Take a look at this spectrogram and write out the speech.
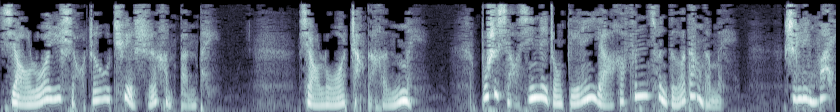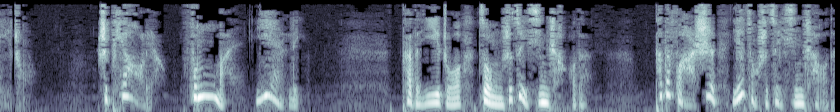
小罗与小周确实很般配。小罗长得很美，不是小新那种典雅和分寸得当的美，是另外一种，是漂亮、丰满、艳丽。他的衣着总是最新潮的，他的发饰也总是最新潮的，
